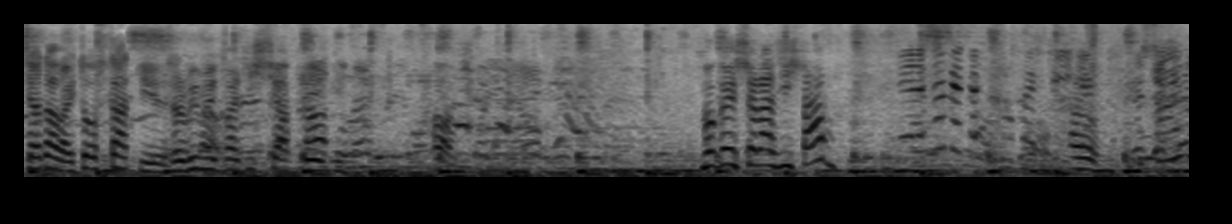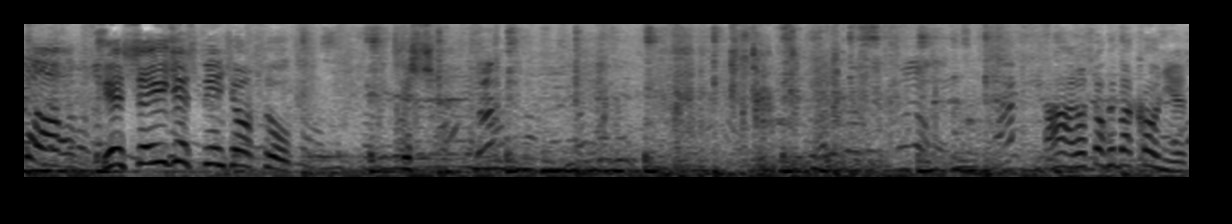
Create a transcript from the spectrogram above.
Macia, dawaj, to ostatnie. Zrobimy 20 pyli. Chodź. Mogę jeszcze raz iść tam? Nie, tam jakaś grupa jeszcze Halo. Jeszcze idzie z pięć osób. Jeszcze. A, no to chyba koniec.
